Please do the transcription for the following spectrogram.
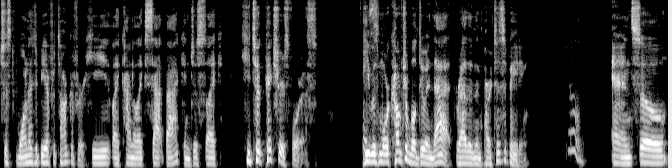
just wanted to be a photographer. He like kind of like sat back and just like he took pictures for us. He was more comfortable doing that rather than participating. Oh, And so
